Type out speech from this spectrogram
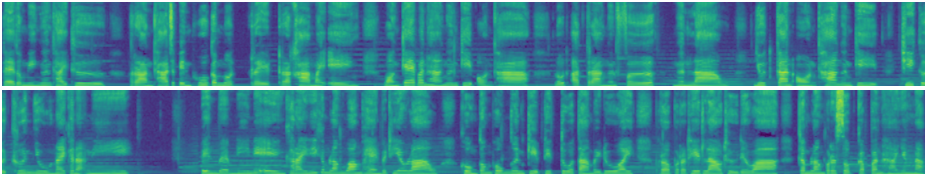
แต่ต้องมีเงื่อนไขคือ ร้านค้าจะเป็นผู้กำหนด เรทราคาใหม่เอง หวังแก้ปัญหาเงินกีบอ่อนค่า ลดอัตราเงินเฟ้อ เงินลาว หยุดการอ่อนค่าเงินกีบที่เกิดขึ้นอยู่ในขณะนี้ เป็นแบบนี้นี่เองใครที่กำลังวางแผนไปเที่ยวลาว คงต้องพกเงินกีบติดตัวตามไปด้วย เพราะประเทศลาวถือได้ว่ากำลังประสบกับปัญหาอย่างหนัก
